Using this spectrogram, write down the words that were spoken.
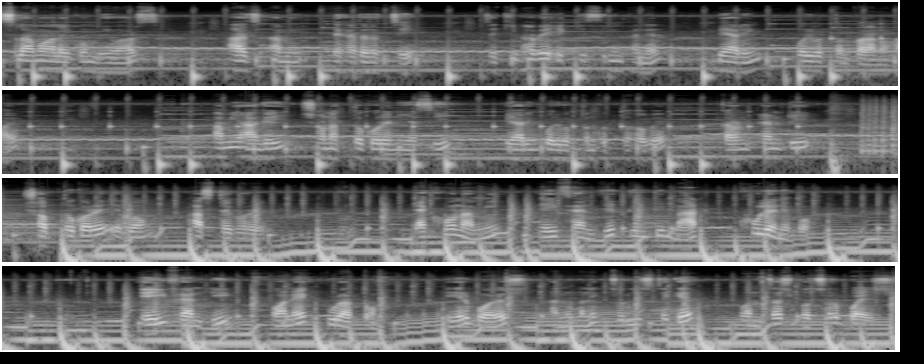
আসসালামু আলাইকুম ভিউয়ার্স। আজ আমি দেখাতে যাচ্ছি যে কীভাবে একটি সিলিং ফ্যানের বেয়ারিং পরিবর্তন করানো হয়। আমি আগেই শনাক্ত করে নিয়েছি বেয়ারিং পরিবর্তন করতে হবে, কারণ ফ্যানটি শব্দ করে এবং আস্তে করে এখন আমি এই ফ্যানটির তিনটি নাট খুলে নেব। এই ফ্যানটি অনেক পুরাতন। এর বয়স আনুমানিক চল্লিশ থেকে পঞ্চাশ বছর বয়স।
